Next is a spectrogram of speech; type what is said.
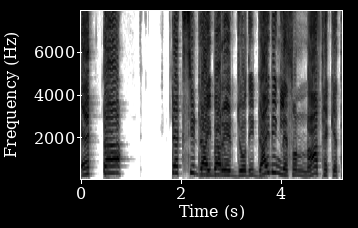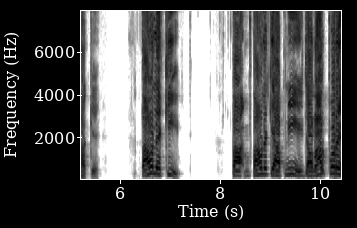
একটা ট্যাক্সি ড্রাইভারের যদি ড্রাইভিং লেসন না থেকে থাকে, তাহলে কি? তাহলে কি আপনি জানার পরে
